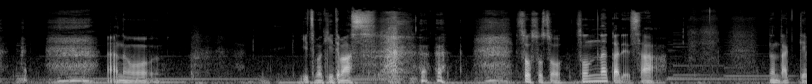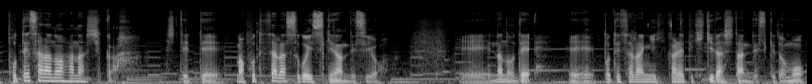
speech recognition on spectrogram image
あのいつも聞いてます。そうそうそう、その中でさ、なんだっけ、ポテサラの話か。してて、まあ、ポテサラすごい好きなんですよ、えー、なので、えー、ポテサラに惹かれて聞き出したんですけども、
